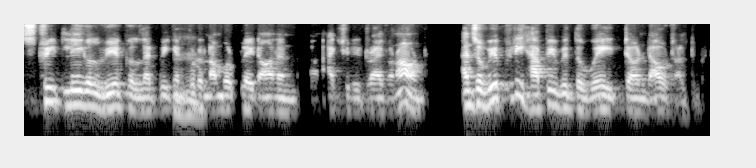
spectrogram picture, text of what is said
street legal vehicle that we can mm-hmm. put a number plate on and actually drive around. And so we're pretty happy with the way it turned out ultimately.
